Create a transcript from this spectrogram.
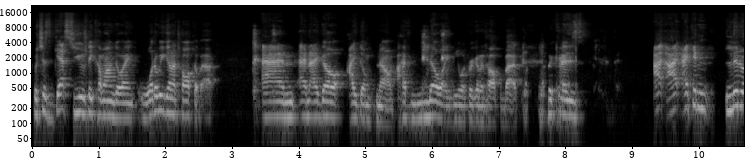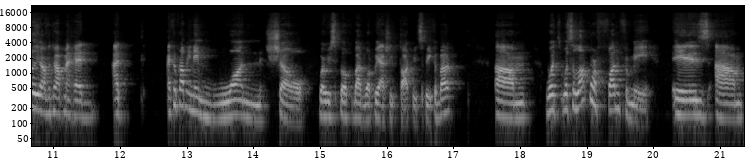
which is guests usually come on going, "What are we going to talk about?" And and I go, "I don't know. I have no idea what we're going to talk about because I, I, I can literally off the top of my head, I I could probably name one show where we spoke about what we actually thought we'd speak about." Um, what's what's a lot more fun for me is um,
